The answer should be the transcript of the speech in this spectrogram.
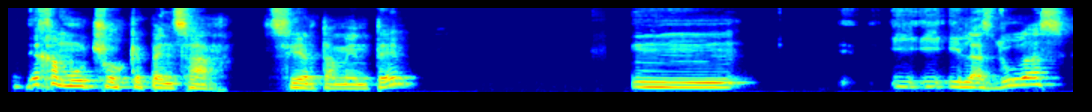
deja mucho que pensar, ciertamente. Mm, y, las dudas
